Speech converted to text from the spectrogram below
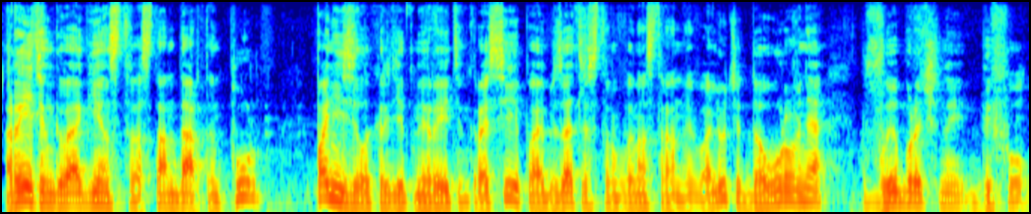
Рейтинговое агентство Standard & Poor's понизило кредитный рейтинг России по обязательствам в иностранной валюте до уровня выборочный дефолт,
